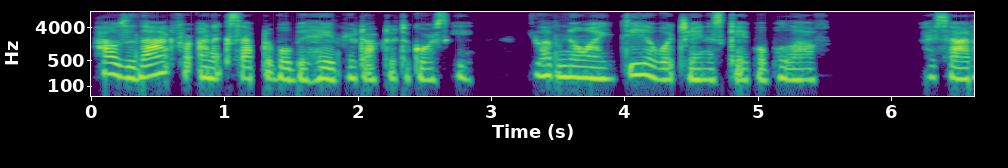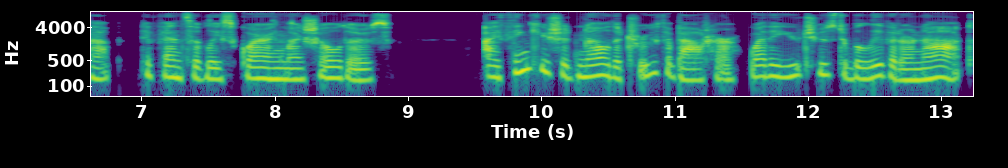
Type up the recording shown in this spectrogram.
How's that for unacceptable behavior, Dr. Tagorsky? You have no idea what Jane is capable of. I sat up, defensively squaring my shoulders. I think you should know the truth about her, whether you choose to believe it or not.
